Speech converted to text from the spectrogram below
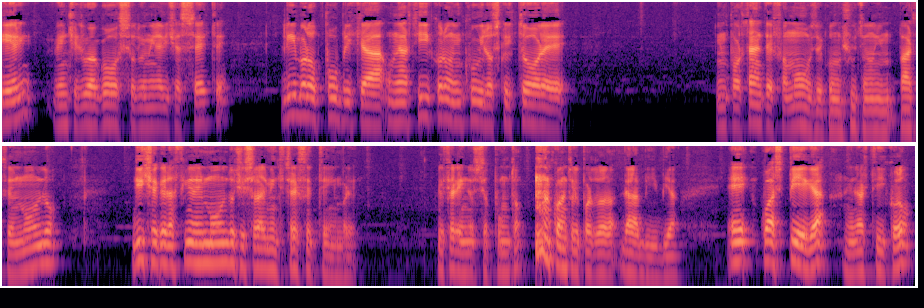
Ieri, 22 agosto 2017, Libro pubblica un articolo in cui lo scrittore importante e famoso e conosciuto in ogni parte del mondo dice che la fine del mondo ci sarà il 23 settembre, riferendosi appunto a quanto riportato dalla Bibbia. E qua spiega nell'articolo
